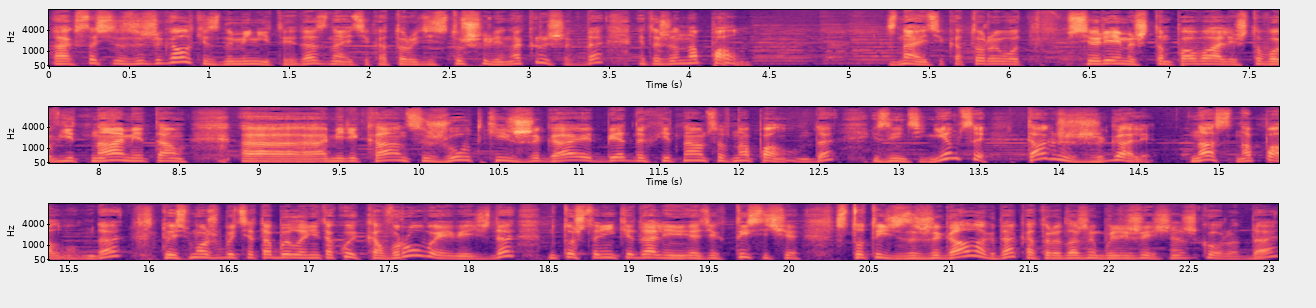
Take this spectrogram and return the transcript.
А, кстати, зажигалки знаменитые, да, знаете, которые здесь тушили на крышах, да, это же напалм знаете, которые вот все время штамповали, что во Вьетнаме там э, американцы жуткие сжигают бедных вьетнамцев напалмом, да? Извините, немцы также сжигали нас напалмом, да? То есть, может быть, это было не такой ковровая вещь, да? Но то, что они кидали этих тысячи, сто тысяч зажигалок, да, которые должны были сжечь наш город, да,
